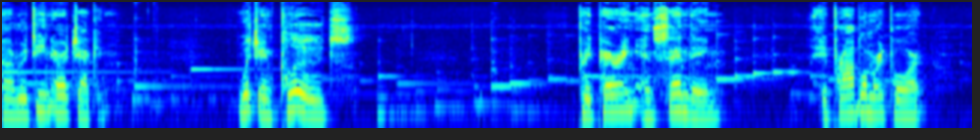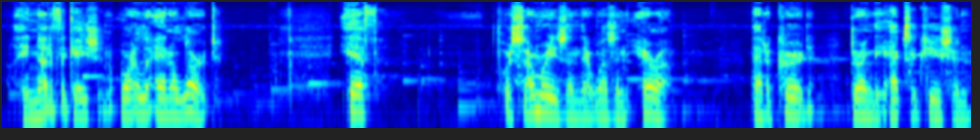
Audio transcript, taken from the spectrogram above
uh, routine error checking, which includes preparing and sending a problem report, a notification, or an alert if for some reason there was an error that occurred during the execution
